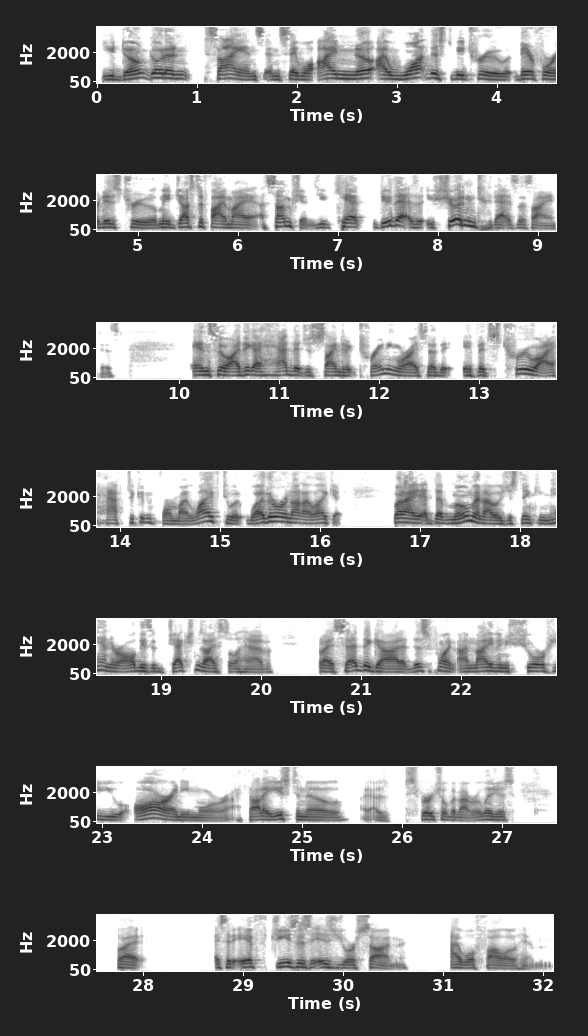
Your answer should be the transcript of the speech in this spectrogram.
You don't go to science and say, well, I know, I want this to be true. Therefore it is true. Let me justify my assumptions. You can't do that. As, you shouldn't do that as a scientist. And so I think I had that just scientific training where I said, if it's true, I have to conform my life to it, whether or not I like it. But I, at that moment, I was just thinking, man, there are all these objections I still have. But I said to God, at this point, I'm not even sure who you are anymore. I thought I used to know. I was spiritual, but not religious. But I said, if Jesus is your son, I will follow him.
